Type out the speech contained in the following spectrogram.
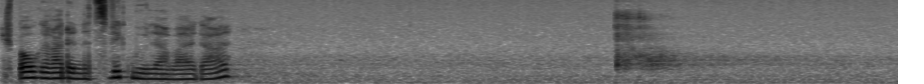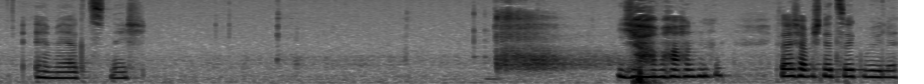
Ich baue gerade eine Zwickmühle, aber egal. Er merkt's nicht. Ja, Mann. Gleich habe ich eine Zwickmühle.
